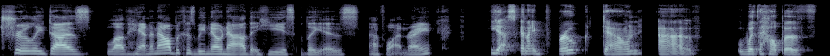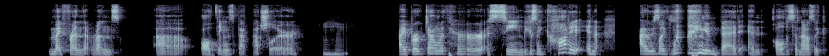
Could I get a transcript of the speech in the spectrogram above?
truly does love Hannah now? Because we know now that he sadly is F one, right? Yes, and I broke down uh, with the help of my friend that runs uh, All Things Bachelor. Mm-hmm. I broke down with her a scene because I caught it and I was like lying in bed and all of a sudden I was like,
